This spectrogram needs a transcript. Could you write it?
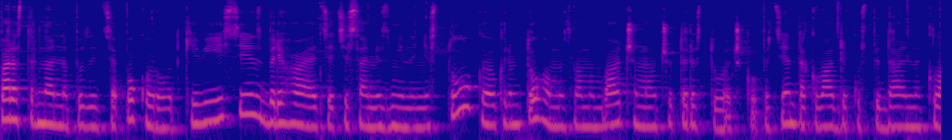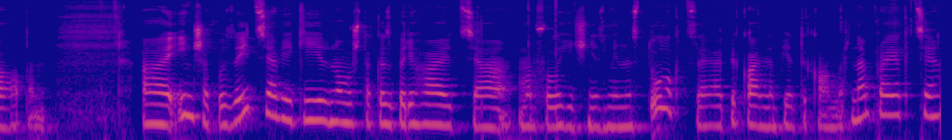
Парастернальна позиція по короткій вісі, зберігаються ті самі змінені стулки. Окрім того, ми з вами бачимо 4 стулочки у пацієнта квадрикуспідальний клапан. Інша позиція, в якій знову ж таки зберігаються морфологічні зміни стулок, це апікальна п'ятикамерна проєкція.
